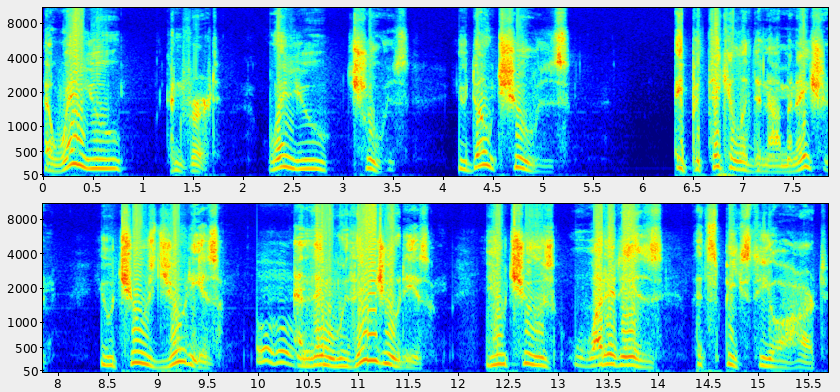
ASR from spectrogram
that when you convert, when you choose, you don't choose a particular denomination. You choose Judaism. hmm And then within Judaism, you choose what it is that speaks to your heart,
